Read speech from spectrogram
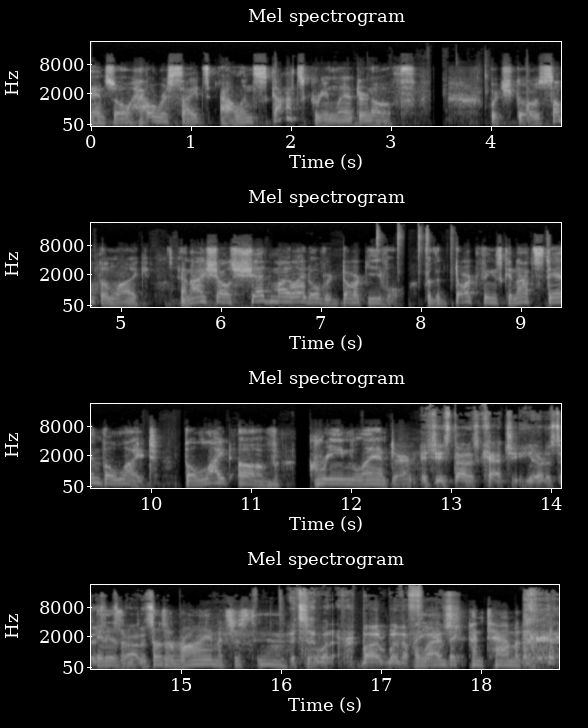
And so Hal recites Alan Scott's Green Lantern oath, which goes something like, And I shall shed my light over dark evil, for the dark things cannot stand the light, the light of Green Lantern. It's just not as catchy. You notice It it's isn't. Not It doesn't rhyme. It's just, yeah. it's uh, whatever. But with a flash, Iambic pentameter.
